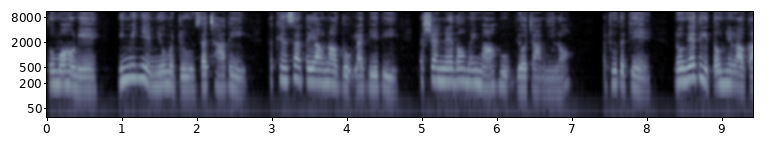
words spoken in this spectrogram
သို့မဟုတ်လျင်မိမိနှင့်မျိုးမတူဇက်ချားသည့် သခင်ဆက်တစ်ယောက်နောက်သို့လိုက်ပြေးသည့်အရှက်နဲသောမိန်းမဟုပြောကြမည်လောအထူးသဖြင့်လွန်ခဲ့သည့်၃နှစ်လောက်က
